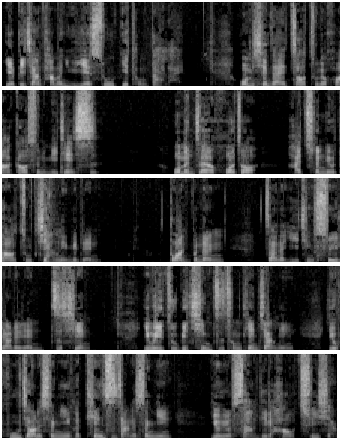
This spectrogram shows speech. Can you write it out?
也必将他们与耶稣一同带来。我们现在照主的话告诉你们一件事：我们这活着还存留到主降临的人，断不能在那已经睡了的人之先，因为主必亲自从天降临，有呼叫的声音和天使长的声音。又有上帝的号吹响，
